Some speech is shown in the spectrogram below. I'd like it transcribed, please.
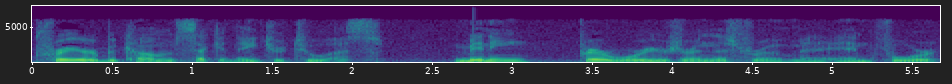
prayer becomes second nature to us. Many prayer warriors are in this room, and, and for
